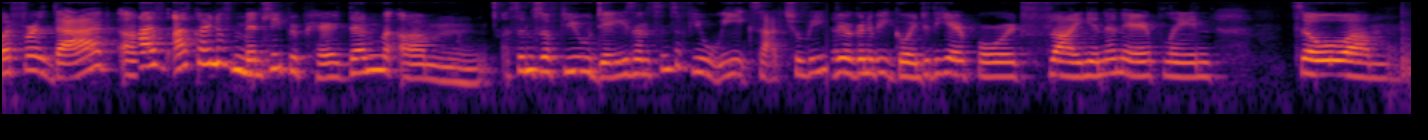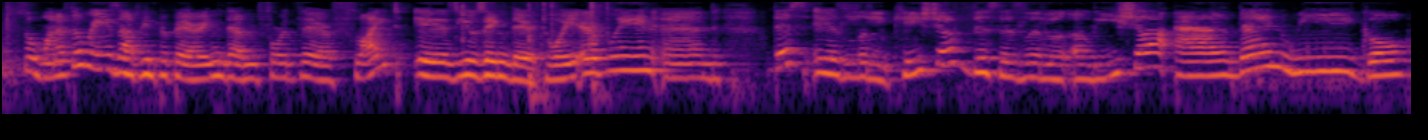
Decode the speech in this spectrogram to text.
but for that, uh, I've, I've kind of mentally prepared them um, since a few days and since a few weeks actually. We're to be going to the airport, flying in an airplane. So, um, so one of the ways I've been preparing them for their flight is using their toy airplane and this is little Keshav, this is little Alicia, and then we go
